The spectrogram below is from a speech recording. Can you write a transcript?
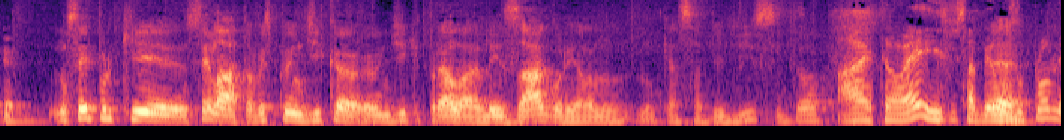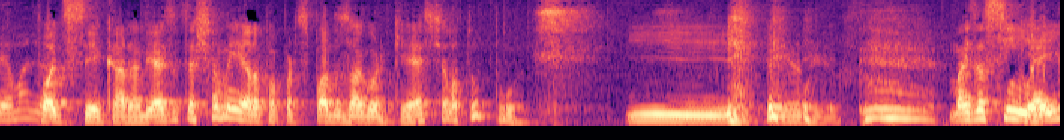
não sei porque, sei lá, talvez porque eu indique, eu indique para ela ler Zagor e ela não, não, quer saber disso, então. Ah, então é isso, sabemos é, o problema já. Pode ser, cara. Aliás, eu até chamei ela para participar do Zagorcast, ela topou. E. Meu Deus. Mas assim, aí,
